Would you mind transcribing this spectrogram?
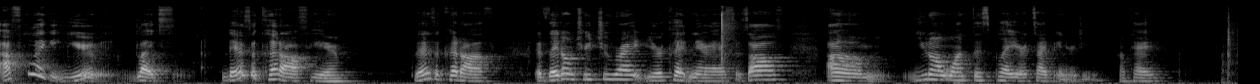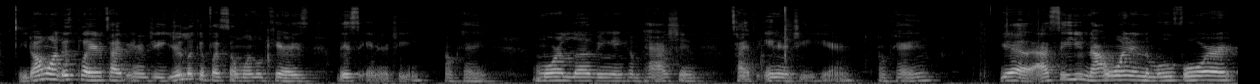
I feel like you're like there's a cutoff here. There's a cutoff. If they don't treat you right, you're cutting their asses off. Um, you don't want this player type energy. Okay. You don't want this player type energy. You're looking for someone who carries this energy, okay? More loving and compassion type energy here, okay? Yeah, I see you not wanting to move forward.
